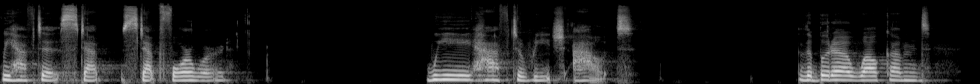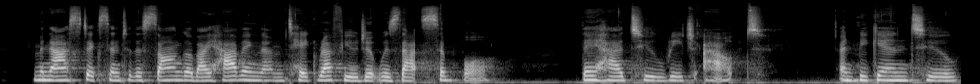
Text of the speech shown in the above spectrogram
We have to step, step forward. We have to reach out. The Buddha welcomed monastics into the Sangha by having them take refuge. It was that simple they had to reach out and begin to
